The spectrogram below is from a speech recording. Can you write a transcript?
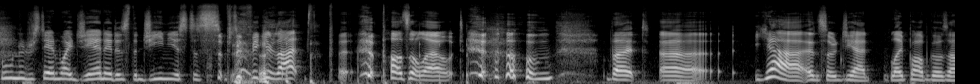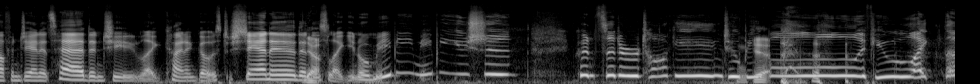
don't understand why Janet is the genius to to figure that puzzle out. um, but uh, yeah, and so yeah, light bulb goes off in Janet's head, and she like kind of goes to Shannon, and Yeah. it's like, you know, maybe maybe you should consider talking to Yeah. people if you like them.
